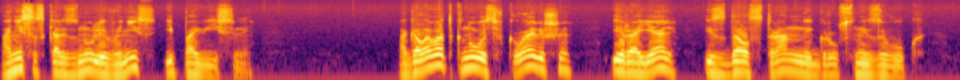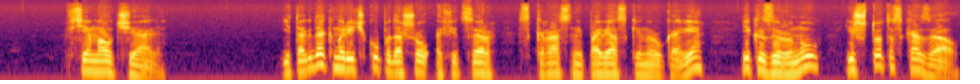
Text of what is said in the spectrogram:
Они соскользнули вниз и повисли. А голова ткнулась в клавиши, и рояль издал странный грустный звук. Все молчали. И тогда к морячку подошел офицер с красной повязкой на рукаве и козырнул, и что-то сказал.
